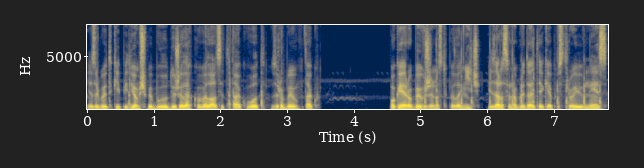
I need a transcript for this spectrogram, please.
Я зробив такий підйом, щоб було дуже легко вилазити. Так, от, зробив. Так. Поки я робив, вже наступила ніч. І зараз ви наблюдаєте, як я построю вниз.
